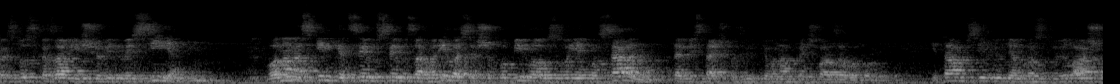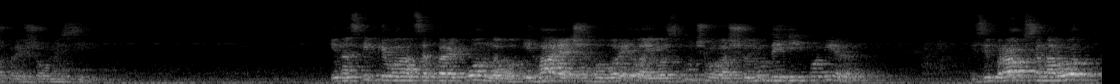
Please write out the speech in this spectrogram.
Христос сказав їй, що він Месія, вона наскільки цим всім загорілася, що побігла у своє поселення, в те містечко, звідки вона прийшла за водою. І там всім людям розповіла, що прийшов Месія. І наскільки вона це переконливо і гаряче говорила і озвучувала, що люди їй повірили. І зібрався народ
